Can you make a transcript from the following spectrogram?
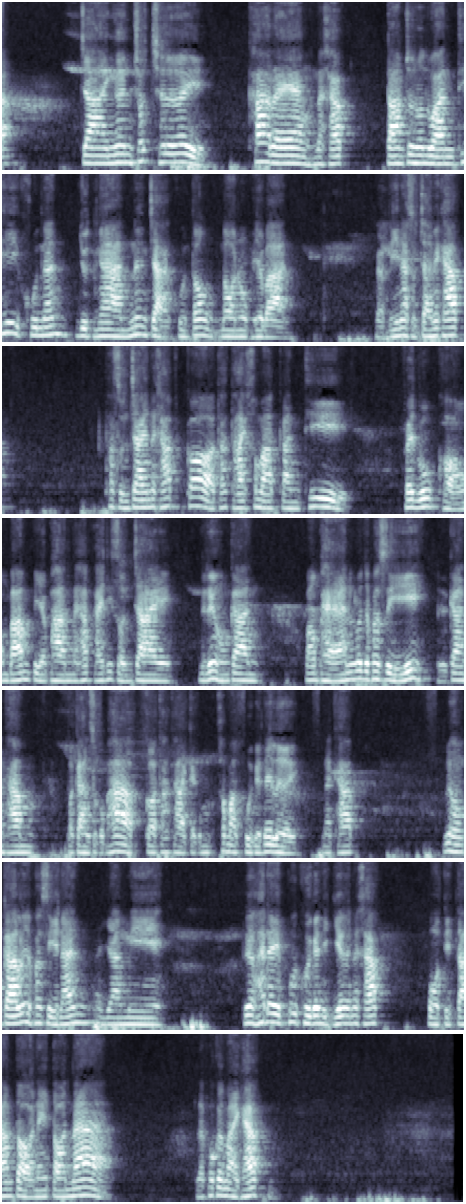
จ่ายเงินชดเชย ค่าแรงนะครับ ตามจำนวนวันที่คุณนั้นหยุดงานเนื่องจากคุณต้องนอนโรงพยาบาล แบบนี้น่าสนใจไหมครับ ถ้าสนใจนะครับก็ทักทายเข้ามากันที่ Facebook ของบัมปียพันธ์นะครับ ใครที่สนใจในเรื่องของการวางแผนลดภาษี หรือการทำประกันสุขภาพก็ทักทายกันเข้ามาคุยกันได้เลยนะครับ เรื่องของการลดภาษีนั้นยังมีเรื่องให้ได้พูดคุยกันอีกเยอะนะครับ โปรดติดตามต่อในตอนหน้า แล้วพบกันใหม่ครับ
